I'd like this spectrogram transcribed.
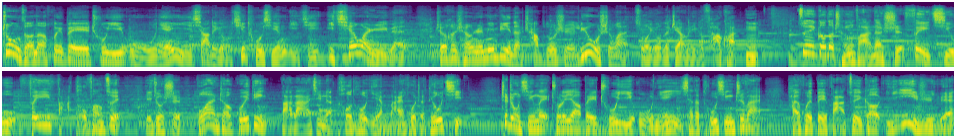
重则呢会被处以五年以下的有期徒刑，以及一千万日元，折合成人民币呢，差不多是六十万左右的这样的一个罚款。嗯，最高的惩罚呢是废弃物非法投放罪，也就是不按照规定把垃圾呢偷偷掩埋或者丢弃。这种行为除了要被处以五年以下的徒刑之外，还会被罚最高一亿日元，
